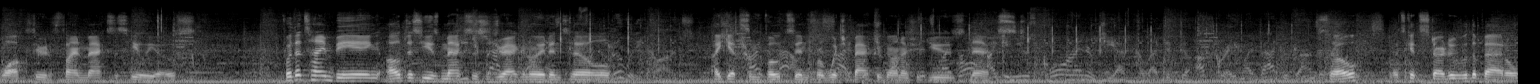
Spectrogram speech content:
walkthrough to find Maxus Helios. For the time being, I'll just use Maxus Dragonoid until. I get some votes in for which Bakugan I should use like, I can next. use core energy I've collected to upgrade my Bakugan's So, let's get started with the battle.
